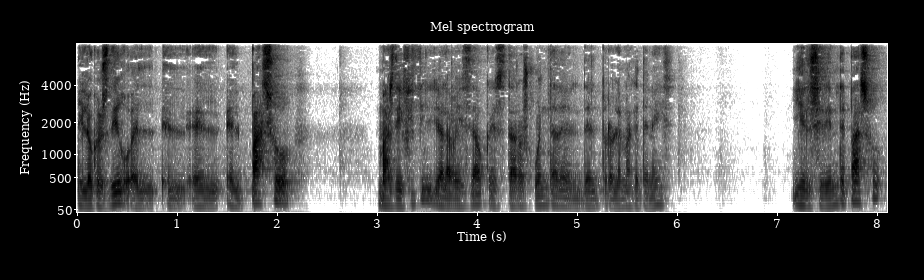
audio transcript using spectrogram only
Y lo que os digo, el, el, el, paso más difícil ya lo habéis dado, que es daros cuenta del, problema que tenéis. Y el siguiente paso,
